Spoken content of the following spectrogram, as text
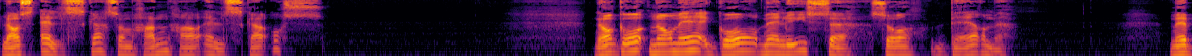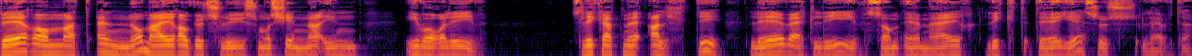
La oss elske som han har elsket oss. Når, når, vi går med lyset, så ber vi. Vi ber om at enda mer av Guds lys må skinne inn i våre liv, slik at vi alltid lever et liv som er mer likt det Jesus levde.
